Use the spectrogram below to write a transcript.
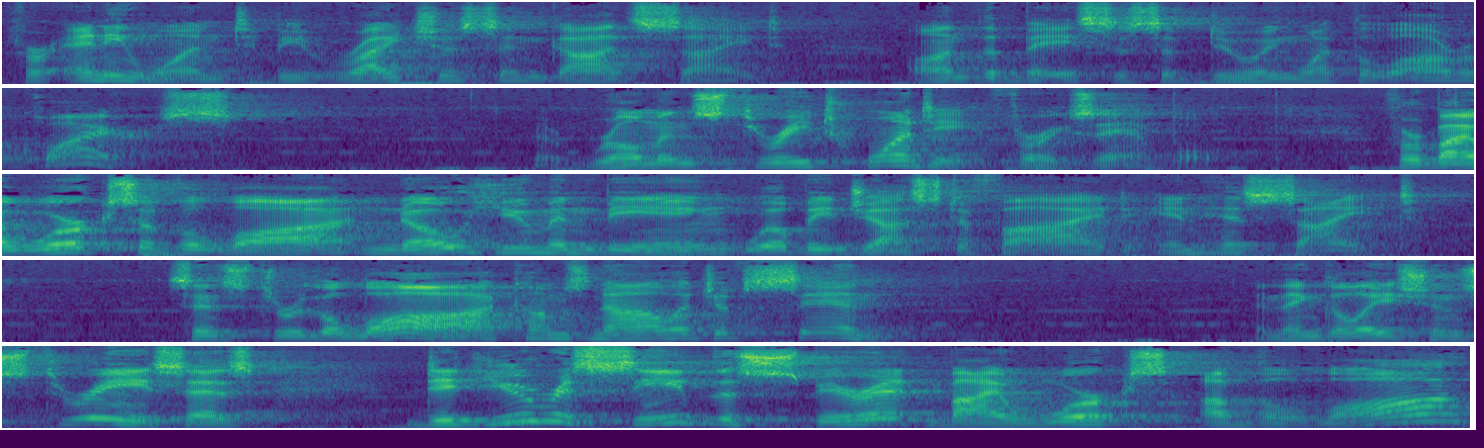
for anyone to be righteous in God's sight on the basis of doing what the law requires. Romans 3:20 for example for by works of the law no human being will be justified in his sight since through the law comes knowledge of sin. And then Galatians 3 says did you receive the spirit by works of the law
